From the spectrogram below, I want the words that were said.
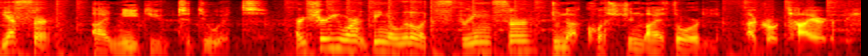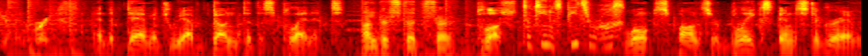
Yes, sir. I need you to do it. Are you sure you aren't being a little extreme, sir? Do not question my authority. I grow tired of the human race and the damage we have done to this planet. Understood, sir. Plus, Totino's Pizza Rolls. won't sponsor Blake's Instagram,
